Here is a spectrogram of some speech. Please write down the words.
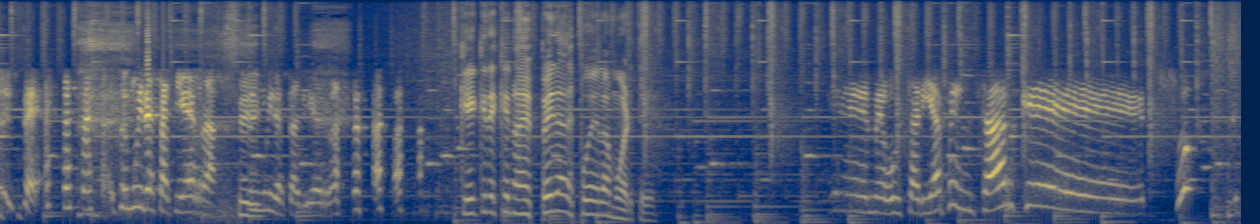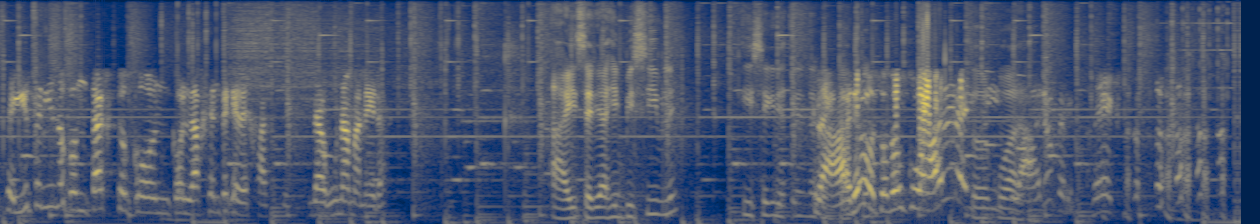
Sí. Soy muy de esta tierra. Sí. Soy muy de esta tierra. ¿Qué crees que nos espera después de la muerte? Eh, me gustaría pensar que seguir teniendo contacto con, con la gente que dejaste, de alguna manera. Ahí serías invisible y seguirías teniendo Claro, contacto. todo cuadra. y Todo sí, cuadra. Claro, perfecto.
